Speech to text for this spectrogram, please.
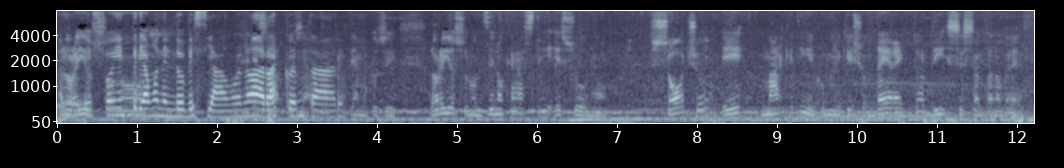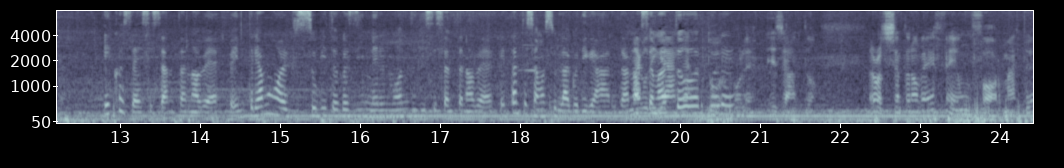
Allora io e sono... poi entriamo nel dove siamo, no? esatto, a raccontare. Esatto, partiamo così. Allora io sono Zeno Castri e sono socio e marketing e communication director di 69F. E cos'è 69F? Entriamo subito così nel mondo di 69F. Intanto siamo sul lago di Garda, no? Lago siamo di a Garda, Torbole. Torbole. Esatto. Allora 69F è un format.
